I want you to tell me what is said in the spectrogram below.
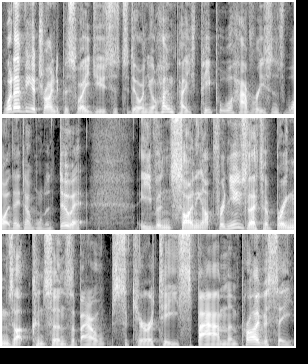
Whatever you're trying to persuade users to do on your homepage, people will have reasons why they don't want to do it even signing up for a newsletter brings up concerns about security, spam, and privacy.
